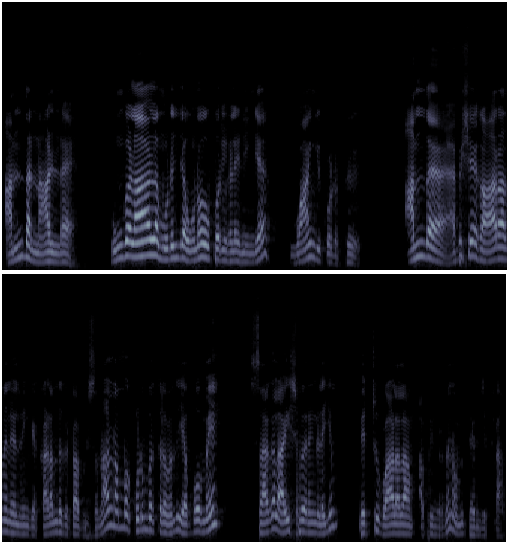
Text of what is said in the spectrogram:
அந்த நாளில் உங்களால் முடிஞ்ச உணவுப் பொருள்களை நீங்கள் வாங்கி கொடுத்து அந்த அபிஷேக ஆராதனையில் நீங்கள் கலந்துக்கிட்டோம் அப்படின்னு சொன்னால் நம்ம குடும்பத்தில் வந்து எப்போவுமே சகல ஐஸ்வர்யங்களையும் பெற்று வாழலாம் அப்படிங்கிறத நம்ம தெரிஞ்சுக்கலாம்.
